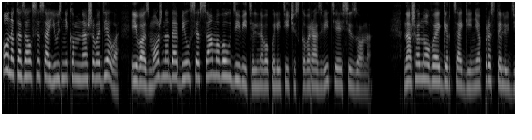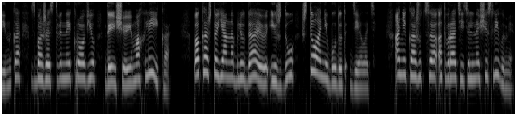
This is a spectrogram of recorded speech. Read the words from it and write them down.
Он оказался союзником нашего дела и, возможно, добился самого удивительного политического развития сезона. Наша новая герцогиня-простолюдинка с божественной кровью, да еще и махлейка. Пока что я наблюдаю и жду, что они будут делать. Они кажутся отвратительно счастливыми.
